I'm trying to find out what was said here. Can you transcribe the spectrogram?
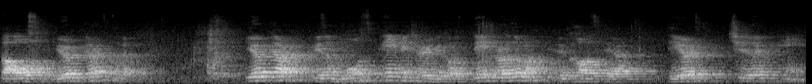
but also your parents as well? Your parents is the most pain mentally because they are the one who cause their dear children pain.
